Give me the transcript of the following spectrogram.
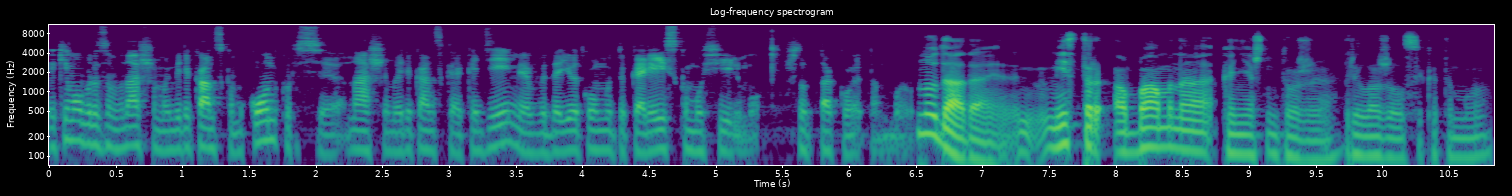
Каким образом в нашем американском конкурсе наша американская академия выдает какому-то корейскому фильму? Что-то такое там было. Ну да, да. Мистер Обамна, конечно, тоже приложился к этому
